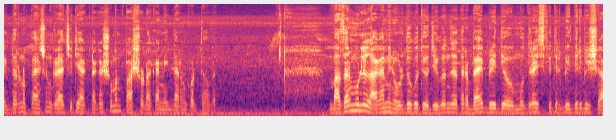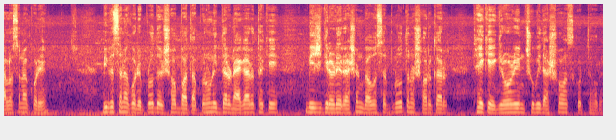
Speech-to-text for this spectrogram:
নির্ধারণ ও পেনশন গ্র্যাচুইটি এক টাকার সমান পাঁচশো টাকা নির্ধারণ করতে হবে। বাজার মূল্যে লাগামহীন ঊর্ধ্বগতি ও জীবনযাত্রার ব্যয় বৃদ্ধি ও মুদ্রাস্ফীতির বৃদ্ধির বিষয়ে আলোচনা করে, বিবেচনা করে প্রদয় সব ভাতা পুনর্নির্ধারণ এগারো থেকে বিশ গ্রেডের রেশন ব্যবস্থার প্রবর্তন ও সরকার থেকে গৃহঋণ সুবিধা সহজ করতে হবে।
